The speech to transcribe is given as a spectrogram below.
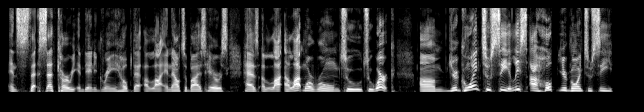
and Seth Curry and Danny Green helped that a lot. And now Tobias Harris has a lot a lot more room to to work. Um, you're going to see, at least I hope you're going to see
